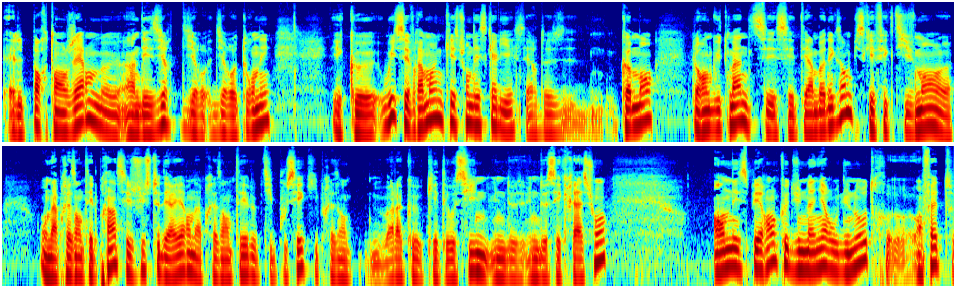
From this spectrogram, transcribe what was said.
elle, porte en germe un désir d'y retourner. Et que oui, c'est vraiment une question d'escalier. C'est-à-dire de, comment Laurent Gutmann, c'était un bon exemple, puisqu'effectivement, on a présenté le prince, et juste derrière, on a présenté le petit poussé qui, présente, voilà, qui était aussi une de ses créations en espérant que d'une manière ou d'une autre, en fait,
